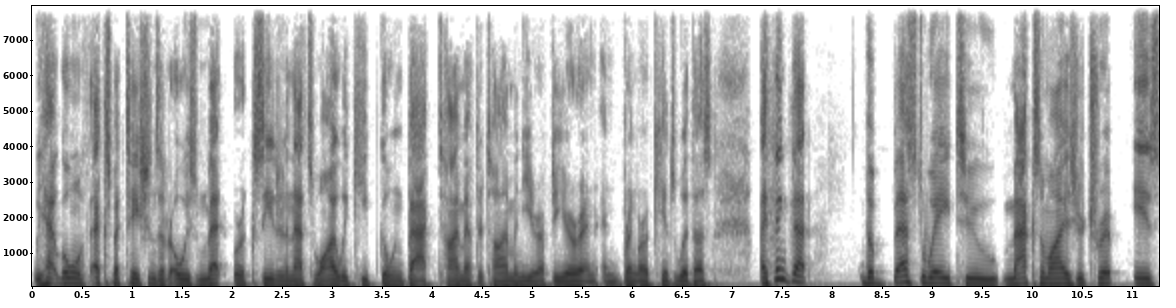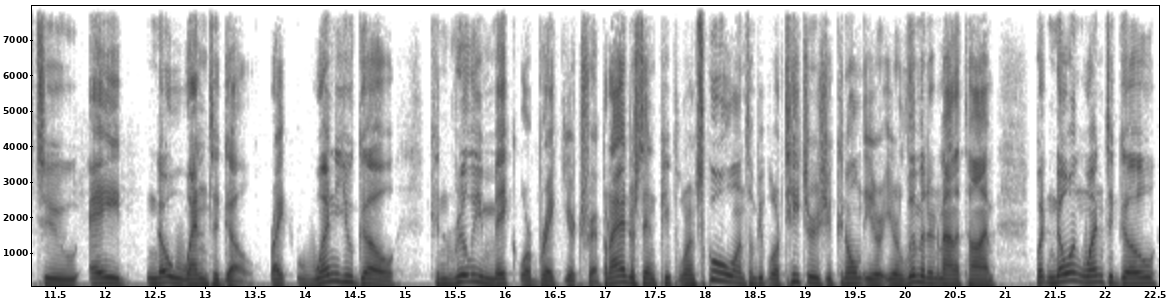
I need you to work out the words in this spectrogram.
we have going with expectations that are always met or exceeded, and that's why we keep going back time after time and year after year, and and bring our kids with us. I think that the best way to maximize your trip is to a know when to go right when you go can really make or break your trip and i understand people are in school and some people are teachers you can only you're limited amount of time but knowing when to go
